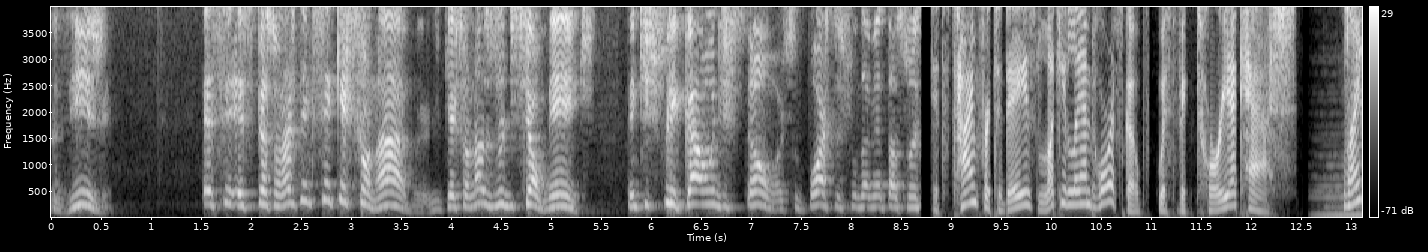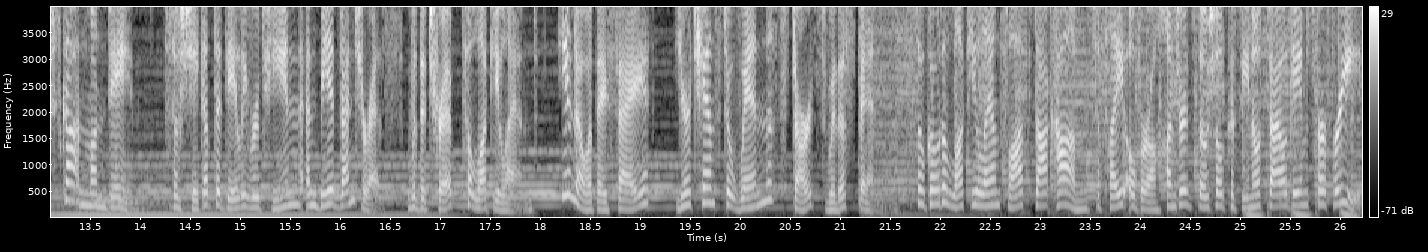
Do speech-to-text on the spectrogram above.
Exige. Esse, esse personagem tem que ser questionado, questionado judicialmente. Tem que explicar onde estão as supostas fundamentações. It's time for today's Lucky Land horoscope with Victoria Cash. Life's gotten mundane, so shake up the daily routine and be adventurous with a trip to Lucky Land. You know what they say. Your chance to win starts with a spin. So go to LuckyLandSlots.com to play over 100 social casino-style games for free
